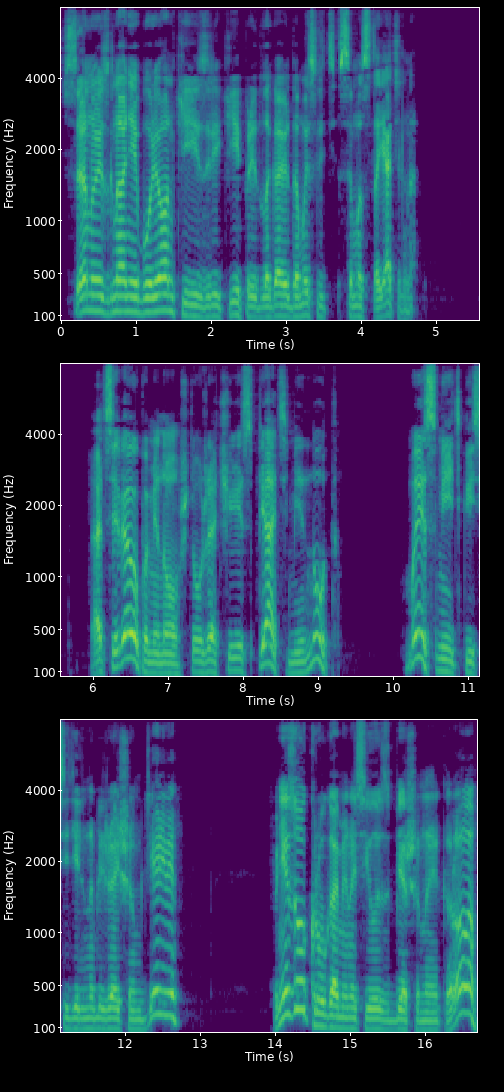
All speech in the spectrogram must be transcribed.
Сцену изгнания буренки из реки предлагаю домыслить самостоятельно. От себя упомянул, что уже через пять минут мы с Митькой сидели на ближайшем дереве, внизу кругами носилась бешеная корова,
